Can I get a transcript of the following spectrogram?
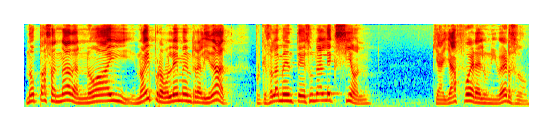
no pasa nada, no hay, no hay problema en realidad, porque solamente es una lección que allá afuera el universo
